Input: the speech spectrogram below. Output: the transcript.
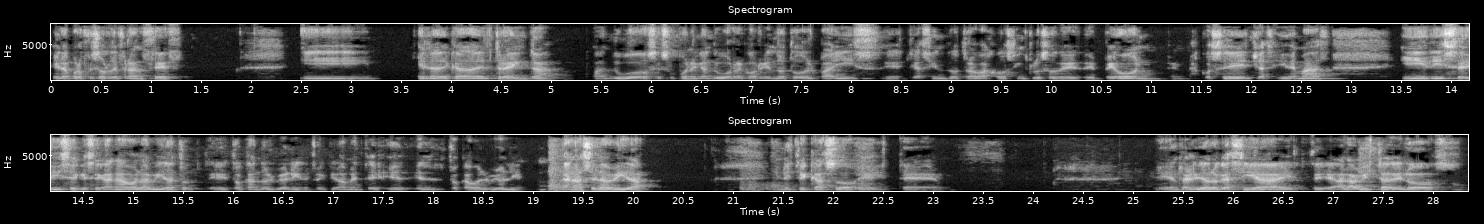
era profesor de francés y en la década del 30 anduvo, se supone que anduvo recorriendo todo el país, este, haciendo trabajos incluso de, peón en las cosechas y demás, y dice, dice que se ganaba la vida eh, tocando el violín. Efectivamente, él, tocaba el violín. Ganarse la vida, en este caso, este, en realidad lo que hacía este, a la vista de los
